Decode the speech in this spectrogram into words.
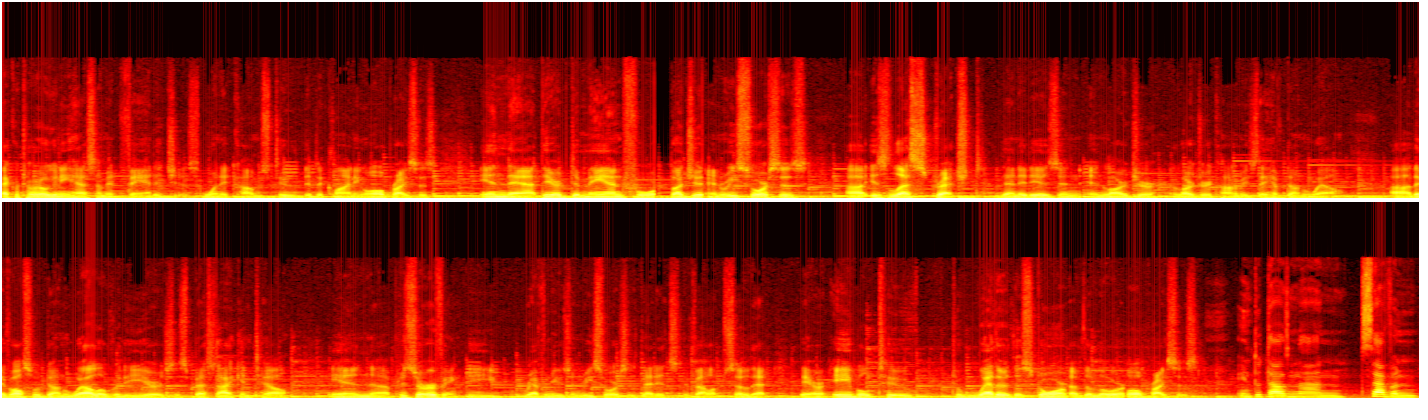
Equatorial Guinea has some advantages when it comes to the declining oil prices in that their demand for budget and resources uh, is less stretched than it is in, in larger, larger economies. They have done well. Uh, they've also done well over the years, as best I can tell, in uh, preserving the revenues and resources that it's developed so that they are able to to weather the storm of the lower oil prices. In 2007,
